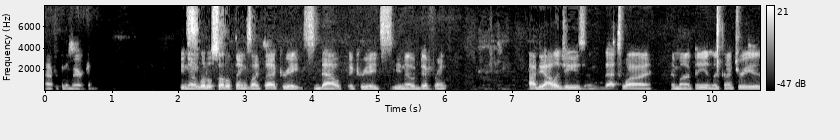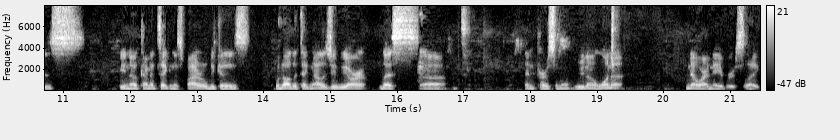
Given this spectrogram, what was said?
African American you know little subtle things like that creates doubt. It creates you know different ideologies. And that's why in my opinion the country is you know kind of taking a spiral because with all the technology we are less uh impersonal. We don't want to know our neighbors. Like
